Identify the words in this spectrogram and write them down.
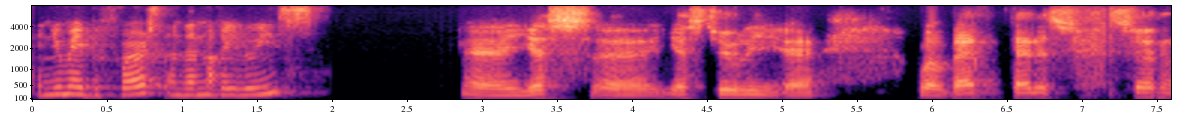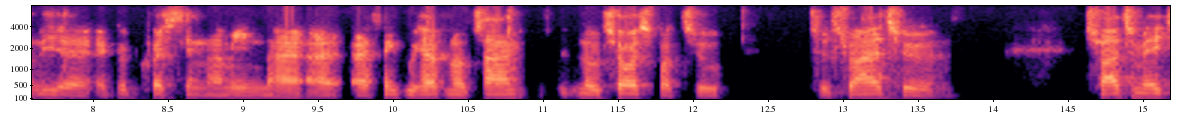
can you maybe first, and then Marie Luise? Uh, yes, uh, yes, Julie. Uh, well, that that is certainly a, a good question. I mean, I, I think we have no time, no choice but to to try to try to make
